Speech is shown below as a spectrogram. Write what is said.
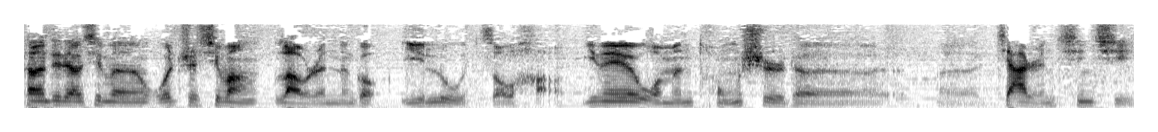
看到这条新闻，我只希望老人能够一路走好，因为我们同事的呃家人亲戚，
